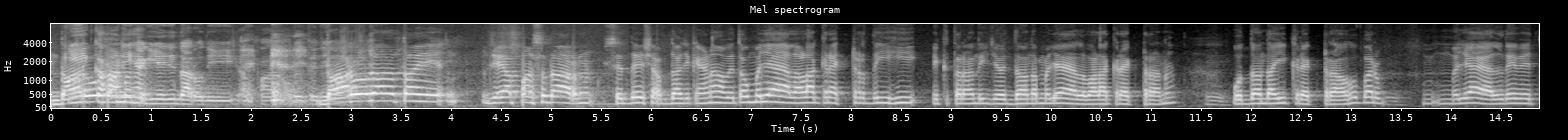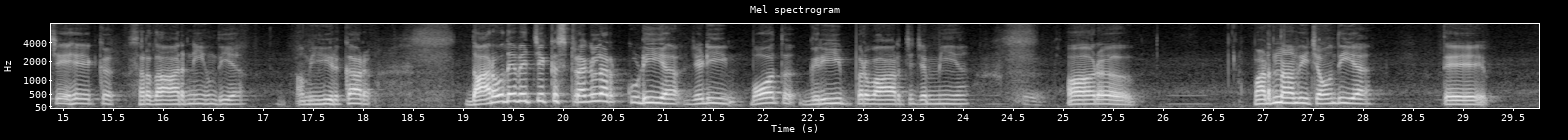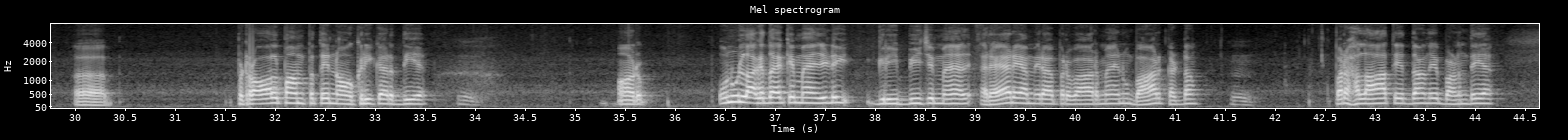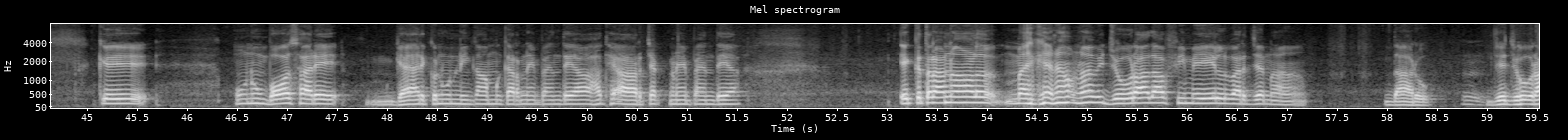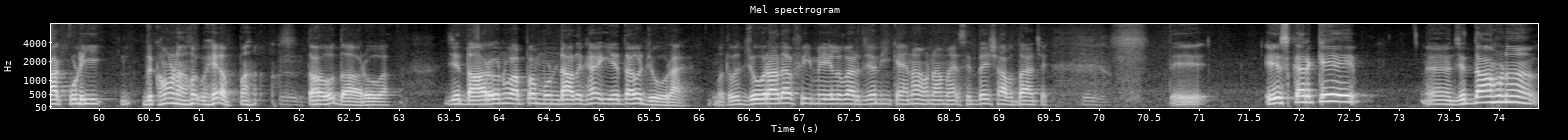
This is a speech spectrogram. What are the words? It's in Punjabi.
ਦਾਰੂ ਕਹਾਣੀ ਹੈਗੀ ਹੈ ਜੀ ਦਾਰੂ ਦੀ ਆਪਾਂ ਉਹਦੇ ਤੇ ਜੇ- ਦਾਰੋ ਦਾ ਤਾਂ ਇਹ ਜੇ ਆਪਾਂ ਸਧਾਰਨ ਸਿੱਧੇ ਸ਼ਬਦਾਂ 'ਚ ਕਹਿਣਾ ਹੋਵੇ ਤਾਂ ਉਹ ਮਝੈਲ ਵਾਲਾ ਕਰੈਕਟਰ ਦੀ ਹੀ ਇੱਕ ਤਰ੍ਹਾਂ ਦੀ ਜਿੱਦਾਂ ਦਾ ਮਝੈਲ ਵਾਲਾ ਕਰੈਕਟਰ ਆ ਨਾ ਉਦਾਂ ਦਾ ਹੀ ਕਰੈਕਟਰ ਆ ਉਹ ਪਰ ਮਝੈਲ ਦੇ ਵਿੱਚ ਇਹ ਇੱਕ ਸਰਦਾਰਨੀ ਹੁੰਦੀ ਆ ਅਮੀਰ ਘਰ। ਦਾਰੋ ਦੇ ਵਿੱਚ ਇੱਕ ਸਟਰਗਲਰ ਕੁੜੀ ਆ ਜਿਹੜੀ ਬਹੁਤ ਗਰੀਬ ਪਰਿਵਾਰ 'ਚ ਜੰਮੀ ਆ। ਔਰ ਪੜ੍ਹਨਾ ਵੀ ਚਾਹੁੰਦੀ ਆ ਤੇ ਪੈਟਰੋਲ ਪੰਪ ਤੇ ਨੌਕਰੀ ਕਰਦੀ ਹੈ। ਔਰ ਉਹਨੂੰ ਲੱਗਦਾ ਕਿ ਮੈਂ ਜਿਹੜੀ ਗਰੀਬੀ 'ਚ ਮੈਂ ਰਹਿ ਰਿਹਾ, ਮੇਰਾ ਪਰਿਵਾਰ, ਮੈਂ ਇਹਨੂੰ ਬਾਹਰ ਕੱਢਾਂ। ਪਰ ਹਾਲਾਤ ਇਦਾਂ ਦੇ ਬਣਦੇ ਆ ਕਿ ਉਹਨੂੰ ਬਹੁਤ ਸਾਰੇ ਗੈਰ ਕਾਨੂੰਨੀ ਕੰਮ ਕਰਨੇ ਪੈਂਦੇ ਆ, ਹਥਿਆਰ ਚੱਕਣੇ ਪੈਂਦੇ ਆ। ਇੱਕ ਤਰ੍ਹਾਂ ਨਾਲ ਮੈਂ ਕਹਿਣਾ ਉਹਨਾਂ ਵੀ ਜੋਰਾ ਦਾ ਫੀਮੇਲ ਵਰਜਨ ਆ ਦਾਰੂ। ਜੇ ਜੋਰਾ ਕੁੜੀ ਦਿਖਾਉਣਾ ਹੋਵੇ ਆਪਾਂ, ਤਾਂ ਉਹ ਦਾਰੋ ਆ। ਜੇ ਦਾਰੋ ਨੂੰ ਆਪਾਂ ਮੁੰਡਾ ਦਿਖਾਈਏ ਤਾਂ ਉਹ ਜੋਰਾ ਹੈ। ਮਤਲਬ ਜੋਰਾ ਦਾ ਫੀਮੇਲ ਵਰਜਨ ਹੀ ਕਹਿਣਾ ਹੋਣਾ ਮੈਂ ਸਿੱਧੇ ਸ਼ਬਦਾਂ 'ਚ। ਤੇ ਇਸ ਕਰਕੇ ਜਿੱਦਾਂ ਹੁਣ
